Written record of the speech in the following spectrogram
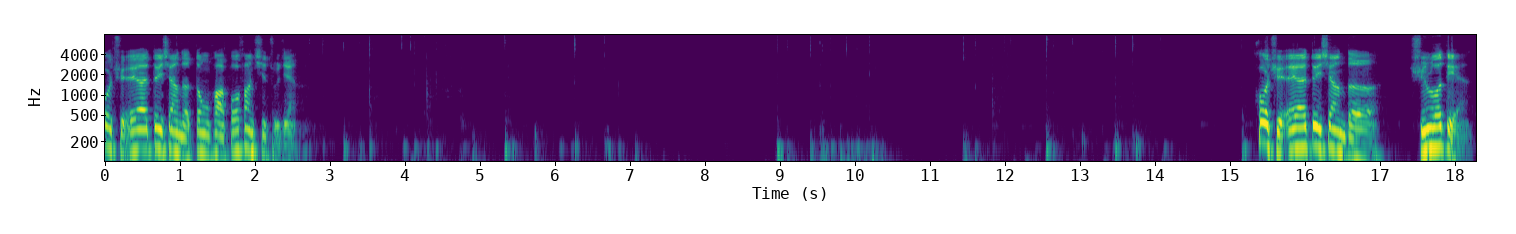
获取 AI 对象的动画播放器组件，获取 AI 对象的巡逻点。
